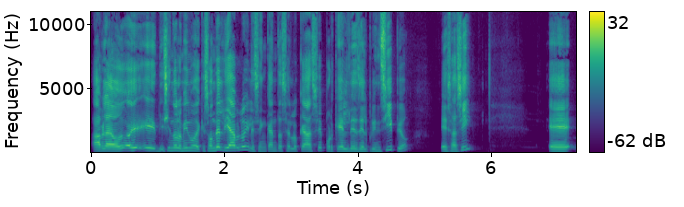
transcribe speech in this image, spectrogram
Habla eh, eh, diciendo lo mismo de que son del diablo y les encanta hacer lo que hace porque él desde el principio es así. Eh,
